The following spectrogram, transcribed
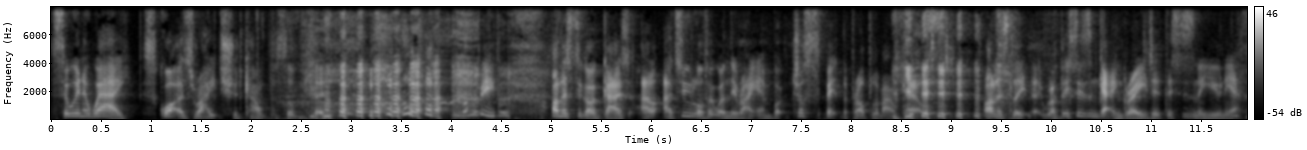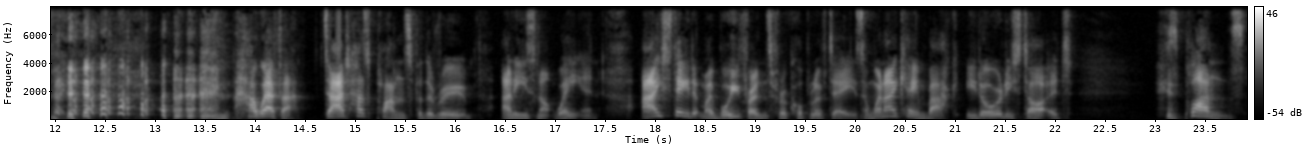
so in a way, squatters' rights should count for something. People- Honest to God, guys, I, I do love it when they write in, but just spit the problem out, girls. Honestly, well, this isn't getting graded. This isn't a uni essay. However, Dad has plans for the room and he's not waiting. I stayed at my boyfriend's for a couple of days, and when I came back, he'd already started his plans.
